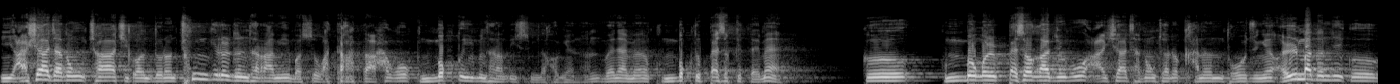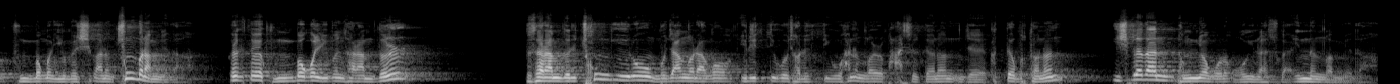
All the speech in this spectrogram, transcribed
이 아시아 자동차 직원들은 총기를 든 사람이 벌써 왔다 갔다 하고 군복도 입은 사람도 있습니다. 거기에는 왜냐하면 군복도 뺏었기 때문에 그 군복을 뺏어 가지고 아시아 자동차로 가는 도중에 얼마든지 그 군복을 입을 시간은 충분합니다. 그렇기 때문에 군복을 입은 사람들 그 사람들이 총기로 무장을 하고 이리 뛰고 저리 뛰고 하는 걸 봤을 때는 이제 그때부터는 24단 병력으로 오인할 수가 있는 겁니다.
